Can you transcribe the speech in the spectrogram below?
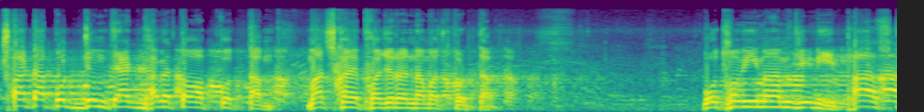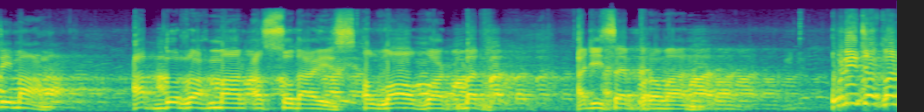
ছটা পর্যন্ত একভাবে তাওয়াফ করতাম। মাঝখানে ফজরের নামাজ পড়তাম। প্রথম ইমাম যিনি ফার্স্ট ইমাম। আব্দুর রহমান আসুদাইস আল্লাহ আকবর। আজি সাহেব প্রমাণ। উনি যখন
